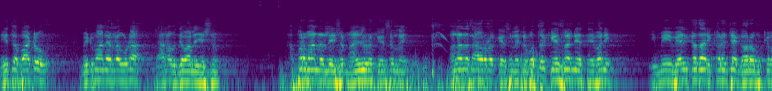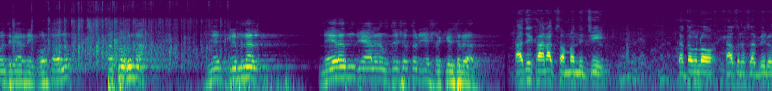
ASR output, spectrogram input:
నీతో పాటు మిడ్ మానర్లో కూడా చాలా ఉద్యమాలు చేసినాం. అప్పర్ మానర్లు చేసినాం నాయూరు కేసులున్నాయి. మల్లన్న సాగర్లో కేసులున్నాయి. ఇట్లా మొత్తం కేసులన్నీ తేవని మీ వేదిక ద్వారా ఇక్కడ నుంచే గౌరవ ముఖ్యమంత్రి గారిని కోరుతా ఉన్నాం. తప్పకుండా ఇండియన్ క్రిమినల్ నేరం చేయాలనే ఉద్దేశంతో చేసిన కేసులు కాదు. షాదీఖానాకు సంబంధించి గతంలో శాసనసభ్యులు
